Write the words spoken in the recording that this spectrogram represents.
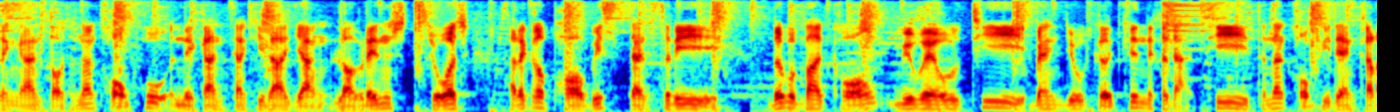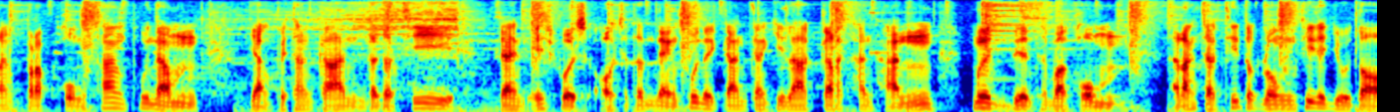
รายงานต่อทางด้านของผู้ในวยการการกีฬาอย่างลอเรนซ์จอร์จและก็พอลวิสแตนสตรีโดยบทบาทของบิเวลที่แบนยูเกิดขึ้นในขณะที่ทางด้านของผีแดงกำลังปรับโครงสร้างผู้นำอย่างเป็นทางการหลังจากที่ แดนเอชเวิร์ดออกจากตำแหน่งผู้ในการการกีฬากระทันหัน เมื่อเดือนธันวาคม หลังจากที่ตกลงที่จะอยู่ต่อ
